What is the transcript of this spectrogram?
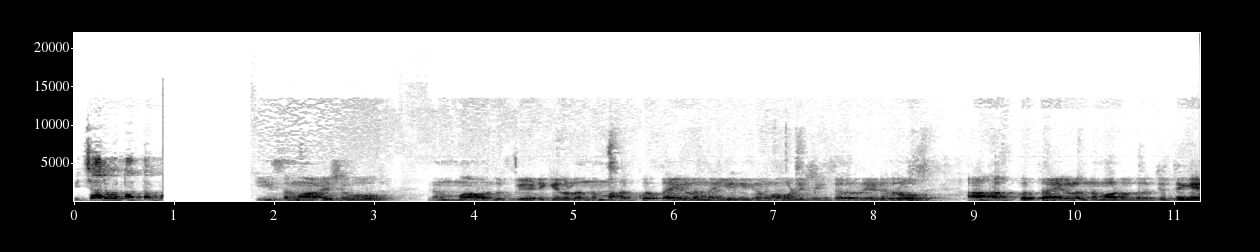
ವಿಚಾರವನ್ನು ತಮ್ಮ ಈ ಸಮಾವೇಶವು ನಮ್ಮ ಒಂದು ಬೇಡಿಕೆಗಳು, ನಮ್ಮ ಹಕ್ಕೊತ್ತಾಯಗಳನ್ನು ಏನೀಗ ಮಾವಳ್ಳಿ ಶಂಕರ್ ಅವರು ಹೇಳಿದ್ರು ಆ ಹಕ್ಕೊತ್ತಾಯಗಳನ್ನು ಮಾಡುವುದರ ಜೊತೆಗೆ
